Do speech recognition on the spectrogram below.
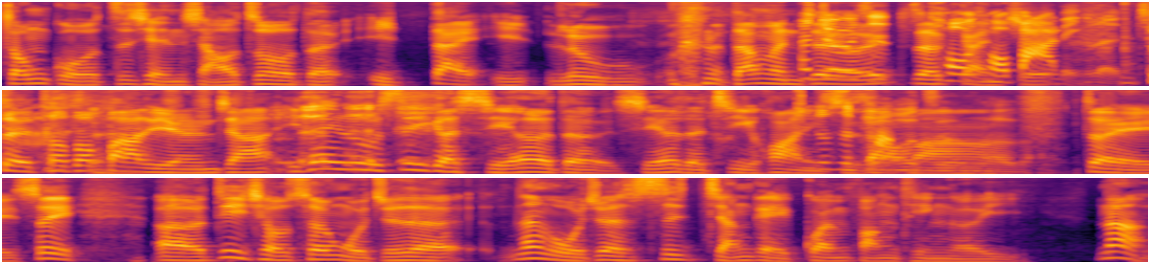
中国之前想要做的一带一路，他们就有一一直偷种感觉偷霸凌人家，对，偷偷霸凌人家，一带一路是一个邪恶的、邪恶的计划，你知道吗？对，所以呃，地球村，我觉得那个，我觉得是讲给官方听而已。那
